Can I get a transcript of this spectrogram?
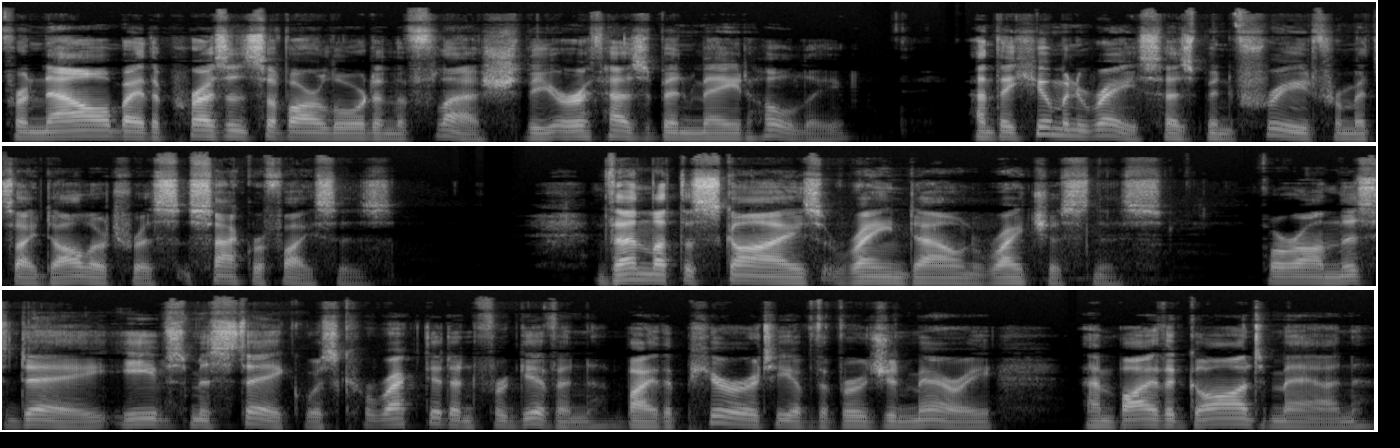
for now, by the presence of our Lord in the flesh, the earth has been made holy, and the human race has been freed from its idolatrous sacrifices. Then let the skies rain down righteousness. For on this day Eve's mistake was corrected and forgiven by the purity of the Virgin Mary and by the God man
